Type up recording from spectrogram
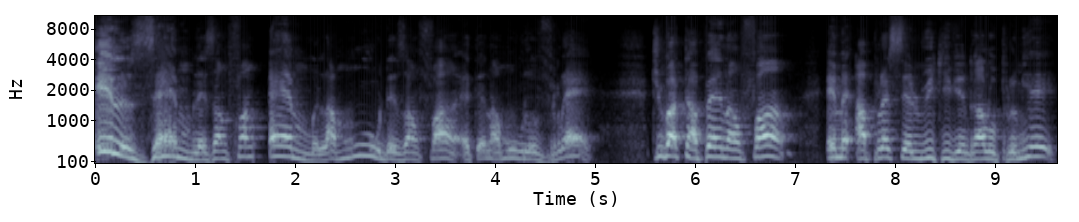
Ils aiment, les enfants aiment. L'amour des enfants est un amour vrai. Tu vas taper un enfant, et mais après c'est lui qui viendra le premier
